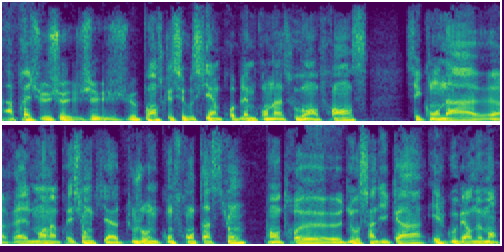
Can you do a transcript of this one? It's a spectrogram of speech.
après, je, je, je, je pense que c'est aussi un problème qu'on a souvent en France c'est qu'on a réellement l'impression qu'il y a toujours une confrontation entre nos syndicats et le gouvernement.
